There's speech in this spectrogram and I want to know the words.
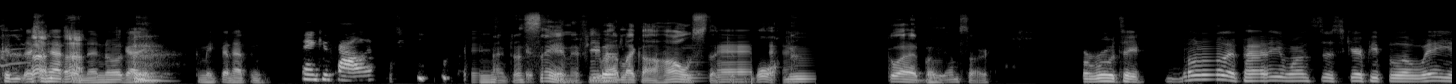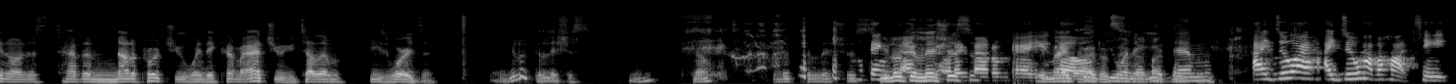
can that can happen. I know a guy who can make that happen. Thank you, Caliph. And I'm just saying, if if you had like a house that could walk. you Go ahead, buddy. I'm sorry. or rotate. No, no, if Patty wants to scare people away, you know, just have them not approach you when they come at you. You tell them these words. You look delicious. Mhm. No, you look delicious. Think You look that- delicious. That'll you might killed. I think don't you want to eat them. I do. I, I do have a hot take.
